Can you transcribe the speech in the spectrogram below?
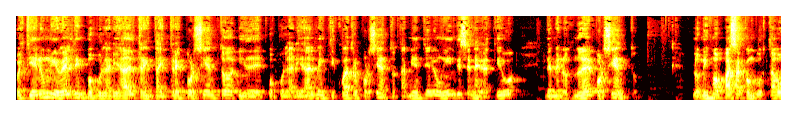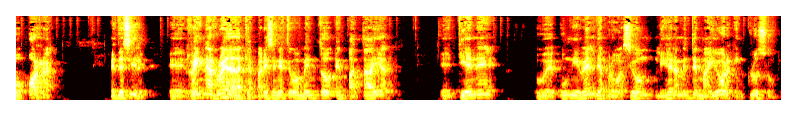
pues tiene un nivel de impopularidad del 33% y de popularidad del 24%. También tiene un índice negativo de menos 9%. Lo mismo pasa con Gustavo Porra. Es decir, eh, Reina Rueda, que aparece en este momento en pantalla, eh, tiene eh, un nivel de aprobación ligeramente mayor incluso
